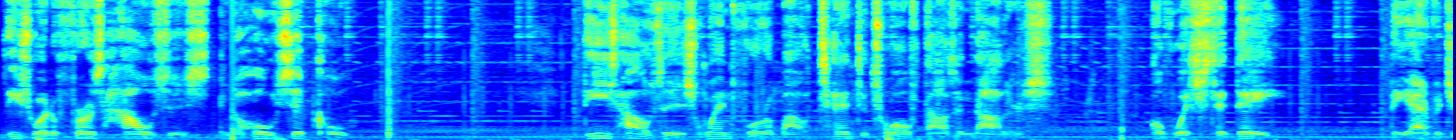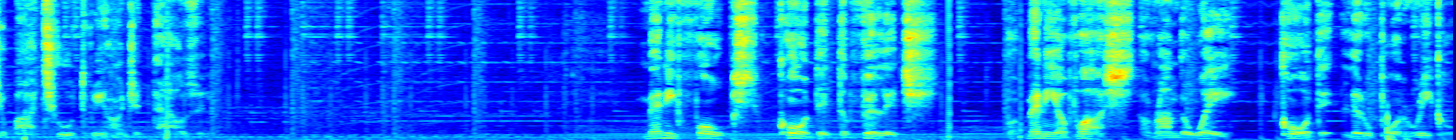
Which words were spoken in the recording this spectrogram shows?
These were the first houses in the whole zip code. These houses went for about ten to twelve thousand dollars, of which today they average about two three hundred thousand. Many folks called it the village, many of us around the way called it Little Puerto Rico.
